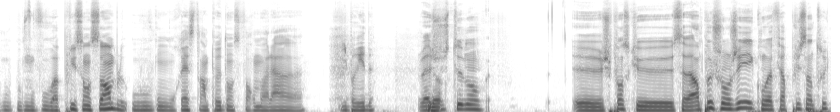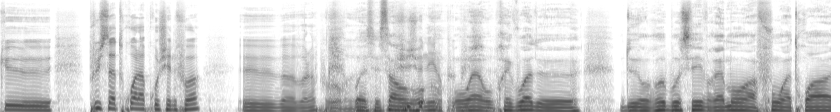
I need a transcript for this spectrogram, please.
où on vous voit plus ensemble, ou on reste un peu dans ce format-là hybride? Bah Justement, euh, je pense que ça va un peu changer et qu'on va faire plus un truc euh, plus à 3 la prochaine fois. Euh, bah voilà pour ouais c'est ça on, un peu ouais on prévoit de de rebosser vraiment à fond à 3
